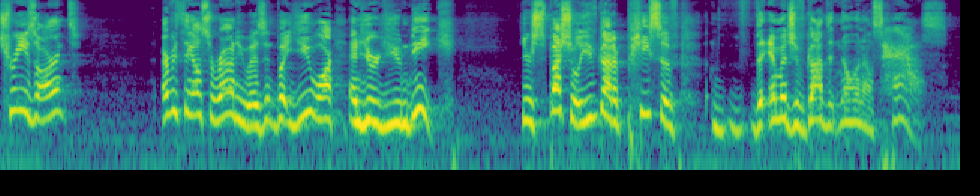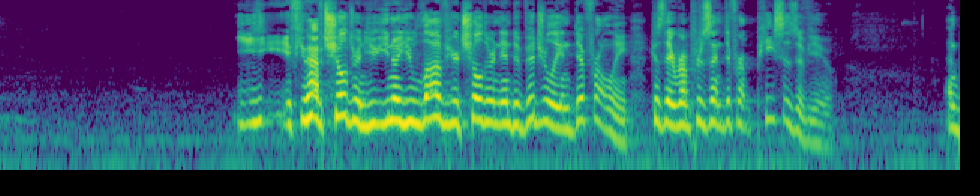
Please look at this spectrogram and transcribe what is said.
trees aren't, everything else around you isn't, but you are, and you're unique. You're special. You've got a piece of the image of God that no one else has. If you have children, you, you know you love your children individually and differently because they represent different pieces of you. And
